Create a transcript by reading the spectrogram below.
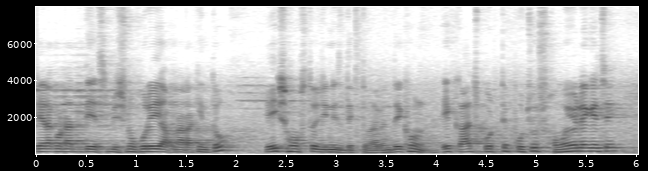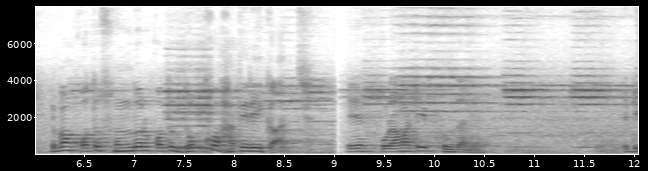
টেরাকোটার দেশ, বিষ্ণুপুরেই আপনারা কিন্তু এই সমস্ত জিনিস দেখতে পাবেন। দেখুন, এই কাজ করতে প্রচুর সময়ও লেগেছে এবং কত সুন্দর, কত দক্ষ হাতের এই কাজ। এক পোড়ামাটির ফুলদানি। এটি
